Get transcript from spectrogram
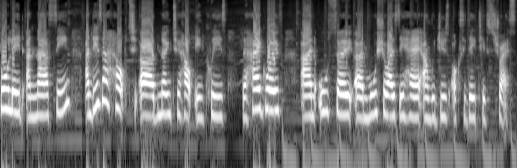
folate and niacin. And these are helped uh, known to help increase the hair growth and also uh, moisturize the hair and reduce oxidative stress.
